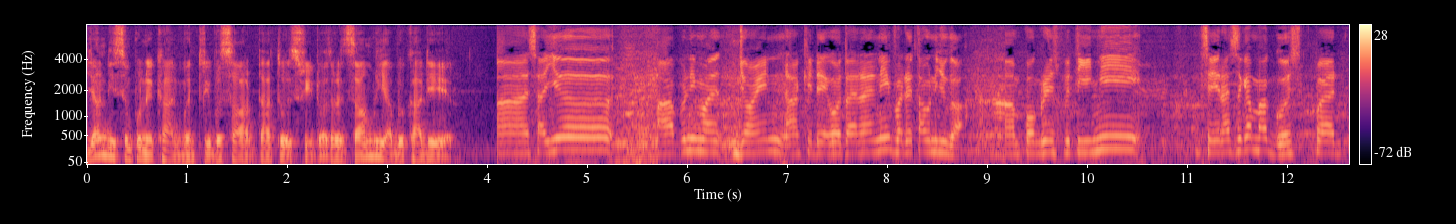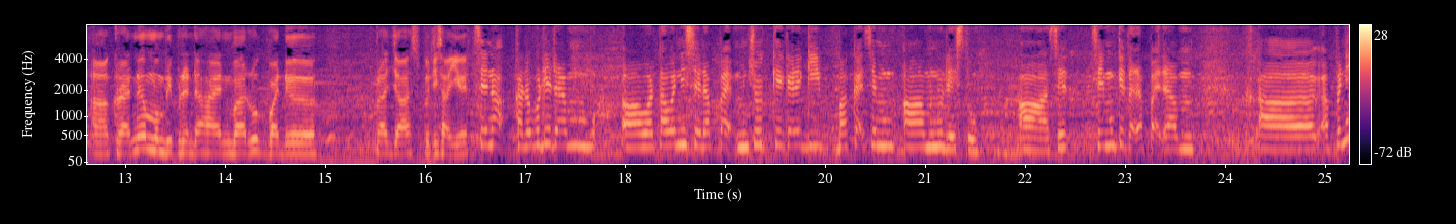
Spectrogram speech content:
yang disempurnakan Menteri Besar Datuk Sri Dr. Zamri Abdul Kadir. Uh, saya apa ni join uh, Kadet Wartawan ni pada tahun ni juga. Uh, program seperti ini saya rasakan bagus uh, kerana memberi pendedahan baru kepada pelajar seperti saya. Saya nak kalau boleh dalam uh, wartawan ni saya dapat mencukirkan lagi bakat saya uh, menulis tu. Uh, saya, saya mungkin tak dapat dalam uh, apa ni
